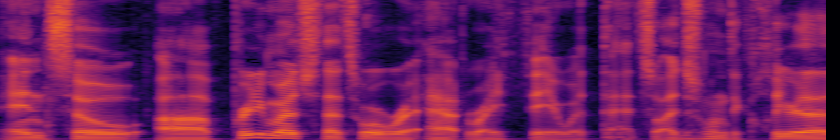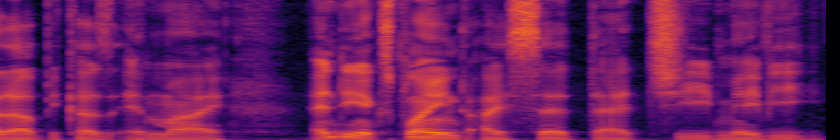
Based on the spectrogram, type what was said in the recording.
And so, uh, pretty much that's where we're at right there with that. So I just wanted to clear that up because in my ending explained, I said that she maybe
